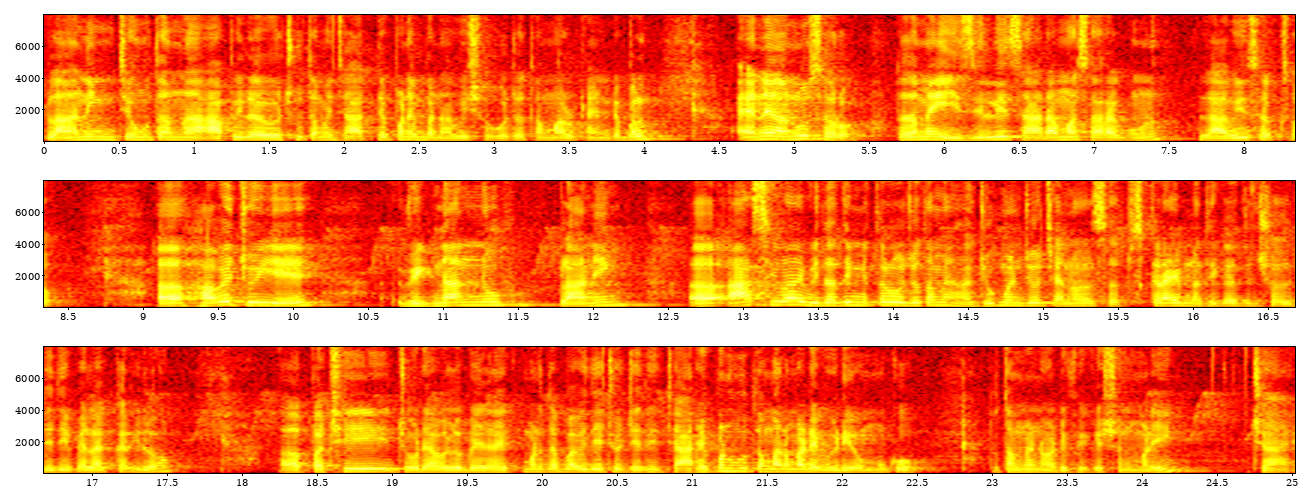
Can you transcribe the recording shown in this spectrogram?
પ્લાનિંગ જે હું તમને આપી રહ્યો છું, તમે જાતે પણ એ બનાવી શકો છો તમારું ટાઈમ ટેબલ એને અનુસરો તો તમે ઇઝીલી સારામાં સારા ગુણ લાવી શકશો. હવે જોઈએ વિજ્ઞાનનું પ્લાનિંગ આ સિવાય વિદ્યાર્થી મિત્રો, જો તમે હજુ પણ જો ચેનલ સબસ્ક્રાઈબ નથી કરી, તો જલ્દીથી પહેલાં કરી લો. પછી જોડે આવેલું બે લાઇક પણ દબાવી દેજો, જેથી જ્યારે પણ હું તમારા માટે વીડિયો મૂકું, તો તમને નોટિફિકેશન મળી જાય.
